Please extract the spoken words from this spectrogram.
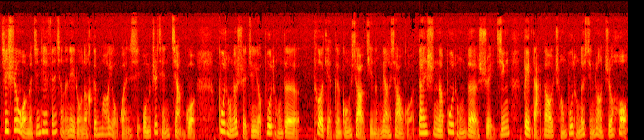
其实我们今天分享的内容呢，跟猫有关系。我们之前讲过，不同的水晶有不同的特点跟功效及能量效果，但是呢，不同的水晶被打造成不同的形状之后，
